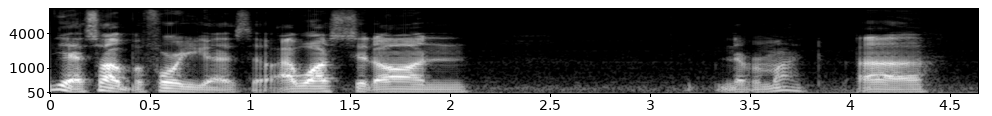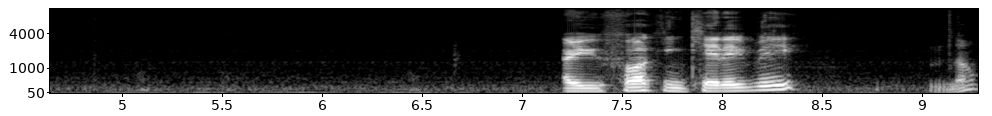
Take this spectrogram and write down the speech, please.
yeah, I saw it before you guys though. I watched it on never mind. Uh Are you fucking kidding me? no.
